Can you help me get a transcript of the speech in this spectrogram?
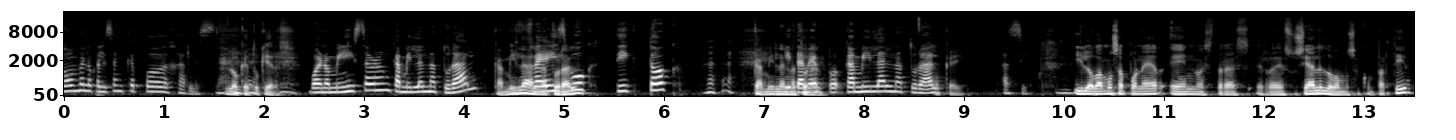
¿Cómo me localizan? ¿Qué puedo dejarles? Lo que tú quieras. Bueno, mi Instagram, Camila el Natural. Camila el Facebook, Natural. TikTok. Camila el y Natural. también Camila el Natural. Ok. Así. Y lo vamos a poner en nuestras redes sociales, lo vamos a compartir.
